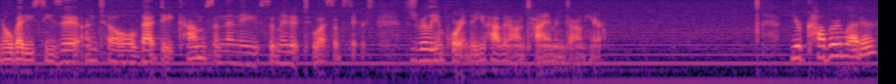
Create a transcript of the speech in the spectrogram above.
Nobody sees it until that date comes, and then they submit it to us upstairs. It's really important that you have it on time and down here. Your cover letter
